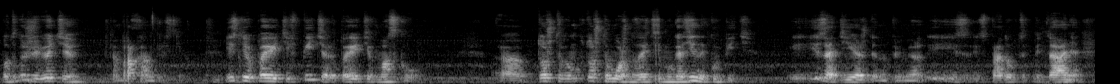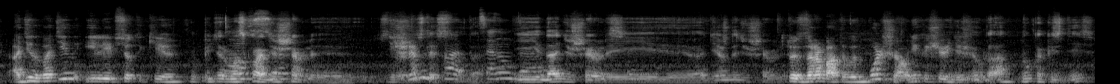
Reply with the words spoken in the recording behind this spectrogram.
Вот вы живете там в Архангельске. Если вы поедете в Питер и поедете в Москву, то, что, вы, то, что можно зайти в магазин и купить, Из одежды, например, из, из продуктов питания. Один в один или все-таки Ну, Питер, Москва всё. дешевле. Дешевле? А, да. по ценам, И да. еда дешевле, Дешевле. и одежда дешевле. то есть зарабатывают больше, а у них еще и Ну дешевле. да, ну как и здесь.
